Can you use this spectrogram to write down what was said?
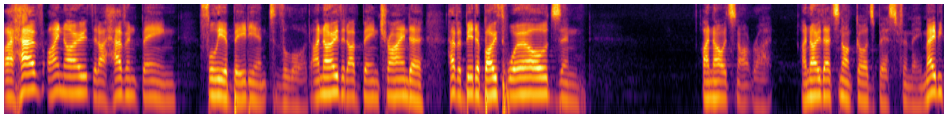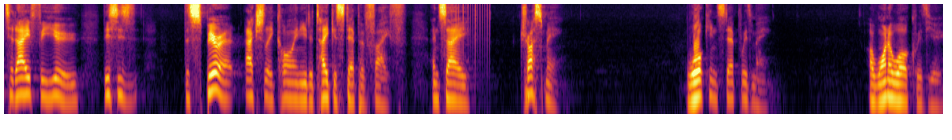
I have, I know that I haven't been fully obedient to the Lord. I know that I've been trying to have a bit of both worlds, and I know it's not right. I know that's not God's best for me. Maybe today for you, this is the Spirit actually calling you to take a step of faith and say, Trust me. Walk in step with me. I want to walk with you.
